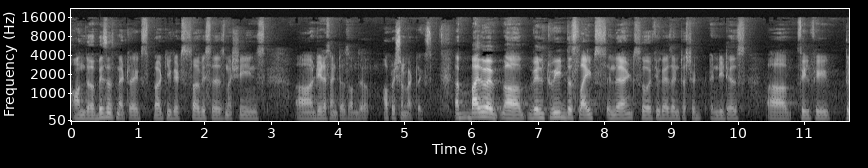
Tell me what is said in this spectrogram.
on the business metrics, but you get services, machines, uh, data centers on the operational metrics. Uh, by the way, uh, we'll tweet the slides in the end, so if you guys are interested in details, uh, feel free to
